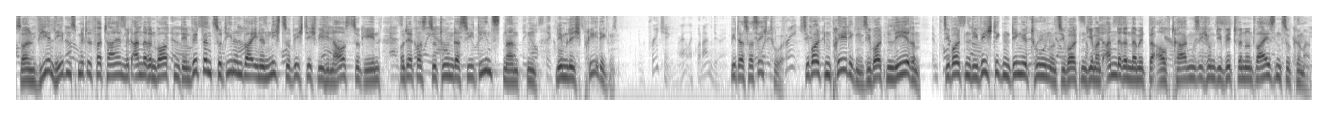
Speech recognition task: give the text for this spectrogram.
Sollen wir Lebensmittel verteilen? Mit anderen Worten, den Witwen zu dienen war ihnen nicht so wichtig wie hinauszugehen und etwas zu tun, das sie Dienst nannten, nämlich predigen wie das, was ich tue. Sie wollten predigen, sie wollten lehren, sie wollten die wichtigen Dinge tun und sie wollten jemand anderen damit beauftragen, sich um die Witwen und Waisen zu kümmern.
